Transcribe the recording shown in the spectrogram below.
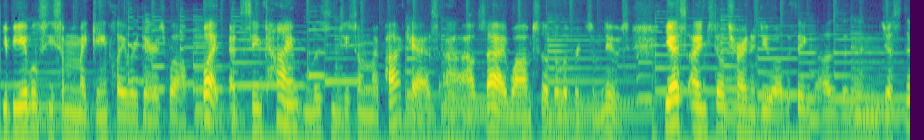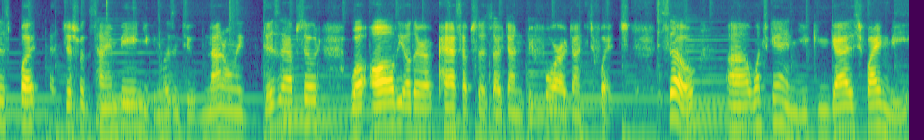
you'll be able to see some of my gameplay right there as well. But at the same time, listen to some of my podcasts uh, outside while I'm still delivering some news. Yes, I'm still trying to do other things other than just this, but just for the time being, you can listen to not only this episode, well, all the other past episodes I've done before I've done Twitch. So, uh, once again, you can guys find me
